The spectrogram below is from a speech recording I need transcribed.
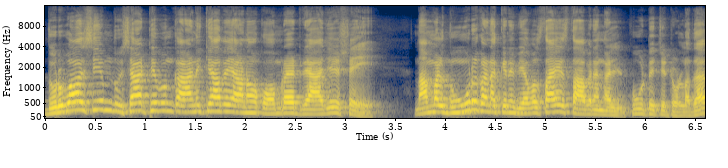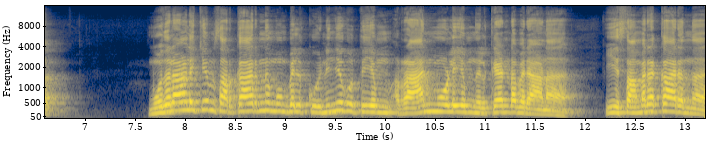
ദുർവാശിയും ദുശാഠ്യവും കാണിക്കാതെയാണോ കോമ്രേഡ് രാജേഷെ? നമ്മൾ നൂറുകണക്കിന് വ്യവസായ സ്ഥാപനങ്ങൾ പൂട്ടിച്ചിട്ടുള്ളത്. മുതലാളിക്കും സർക്കാരിനും മുമ്പിൽ കുനിഞ്ഞുകുത്തിയും റാൻമൂളിയും നിൽക്കേണ്ടവരാണ് ഈ സമരക്കാരെന്ന്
